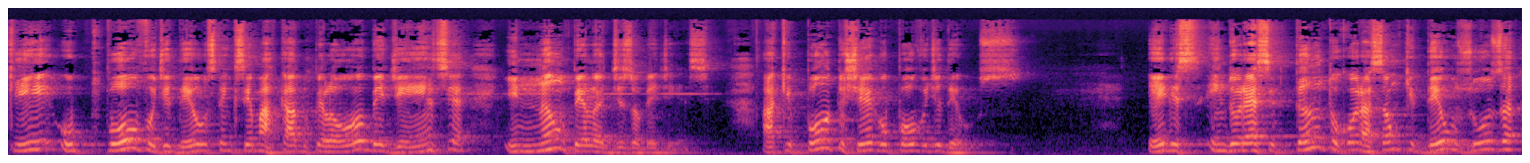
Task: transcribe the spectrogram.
que o povo de Deus tem que ser marcado pela obediência e não pela desobediência. A que ponto chega o povo de Deus? Eles endurecem tanto o coração que Deus usa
